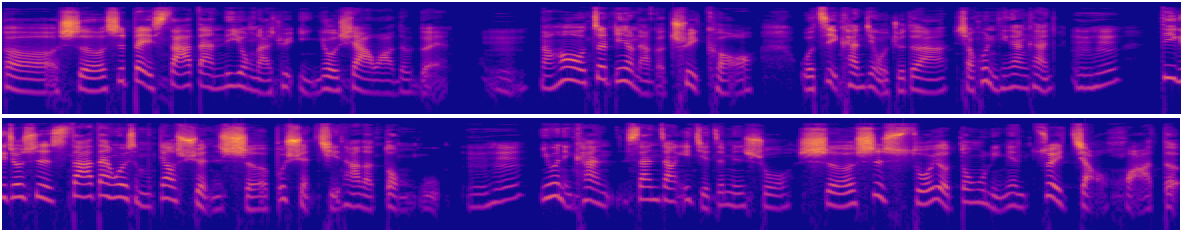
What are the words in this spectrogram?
呃蛇是被撒旦利用来去引诱夏娃，对不对？嗯，然后这边有两个 trick 哦，我自己看见，我觉得啊，小库你听看看，嗯哼。第一个就是撒旦为什么要选蛇不选其他的动物？嗯哼，因为你看三章一节这边说，蛇是所有动物里面最狡猾的。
